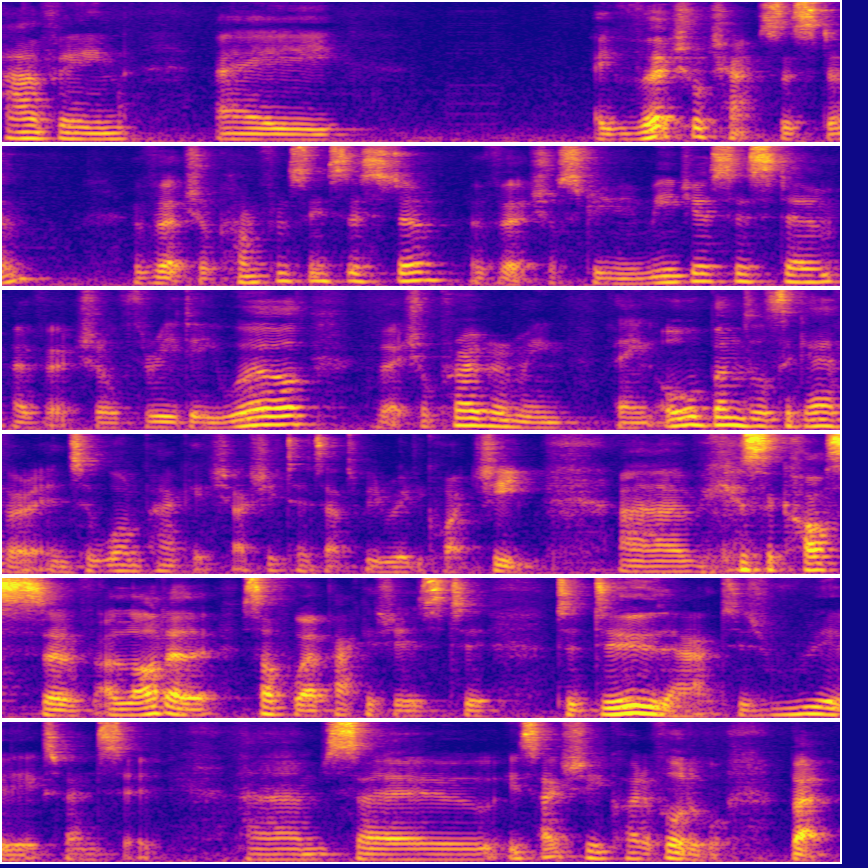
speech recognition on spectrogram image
having a, a virtual chat system, a virtual conferencing system, a virtual streaming media system, a virtual 3D world, virtual programming thing, all bundled together into one package actually turns out to be really quite cheap uh, because the costs of a lot of software packages to, to do that is really expensive. Um, so it's actually quite affordable. But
